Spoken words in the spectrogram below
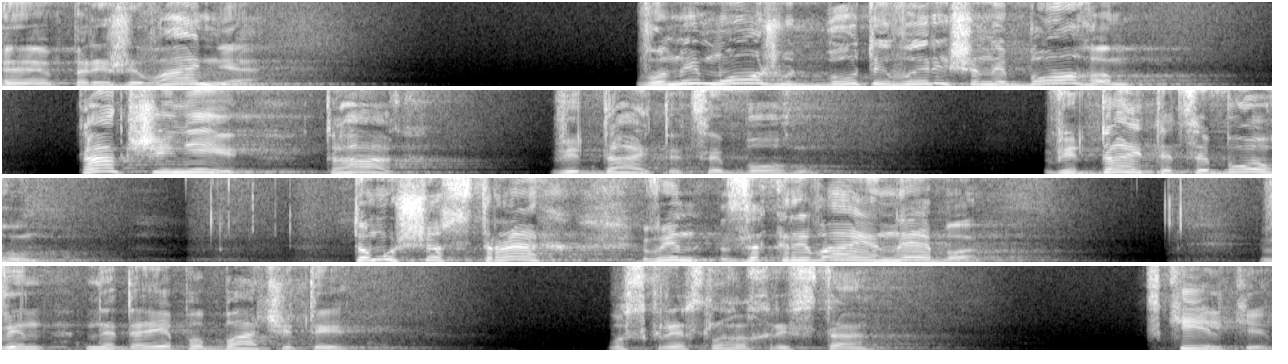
е, переживання, вони можуть бути вирішені Богом. Так чи ні? Так. Віддайте це Богу. Віддайте це Богу. Тому що страх, він закриває небо. Він не дає побачити Воскреслого Христа. скільки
